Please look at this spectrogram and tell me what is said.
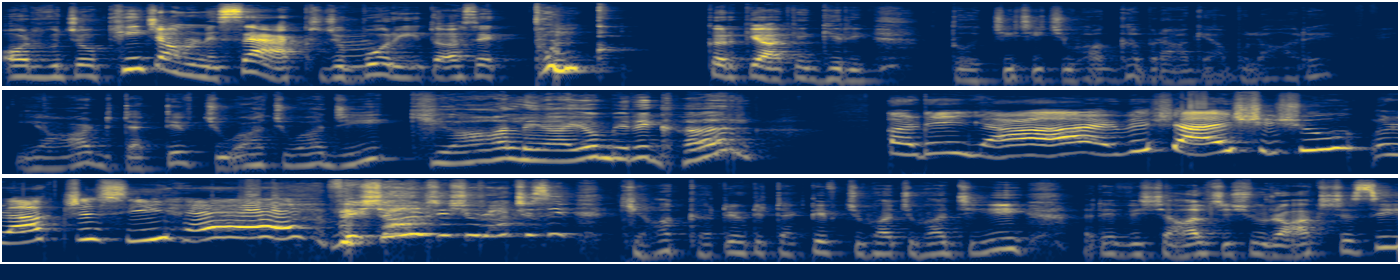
और वो जो खींचा उन्होंने सैक जो हाँ। बोरी तो ऐसे थुंक करके आके गिरी। तो चीची चूहा घबरा गया बोला अरे यार डिटेक्टिव चूहा चूहा जी क्या ले आए हो मेरे घर? अरे यार विशाल शिशु राक्षसी है। विशाल शिशु राक्षसी? क्या कर रहे हो डिटेक्टिव चूहा चूहा जी। अरे विशाल शिशु राक्षसी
